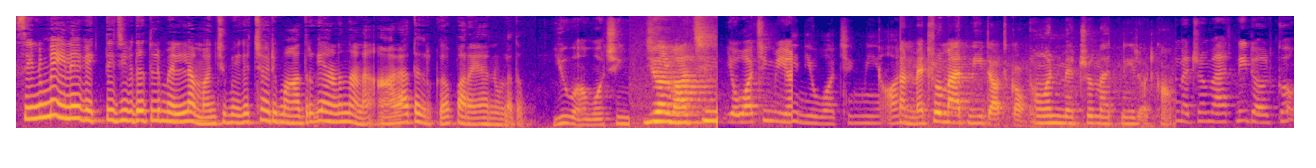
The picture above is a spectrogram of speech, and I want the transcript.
സിനിമയിലെ വ്യക്തി ജീവിതത്തിലുമെല്ലാം മഞ്ജു മികച്ച ഒരു മാതൃകയാണെന്നാണ് ആരാധകർക്ക് പറയാനുള്ളത് You are watching You are watching You're watching me and you're watching me on, on metromatney.com. on metromatney.com. metromatney.com.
